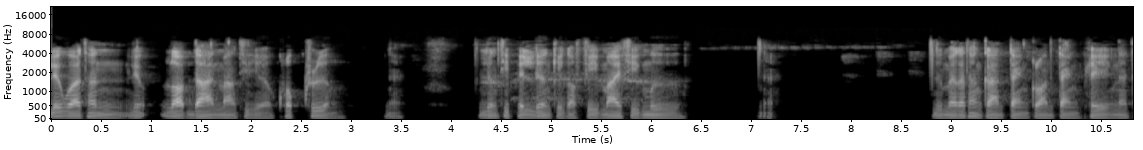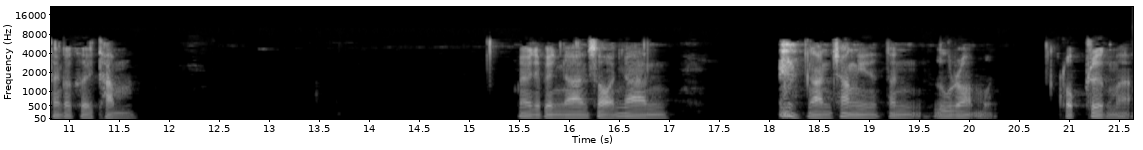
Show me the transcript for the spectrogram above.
เรียกว่าท่านเรียกรอบด้านมากทีเดียวครบเครื่องนะเรื่องที่เป็นเรื่องเกี่ยวกับฝีไม้ฝีมือ หรือแม้กระทั่งการแต่งกรอนแต่งเพลงนะท่านก็เคยทำไม่ว่าจะเป็นงานสอนงาน งานช่างนี่ท่านรู้รอบหมด ครบเครื่องมาก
